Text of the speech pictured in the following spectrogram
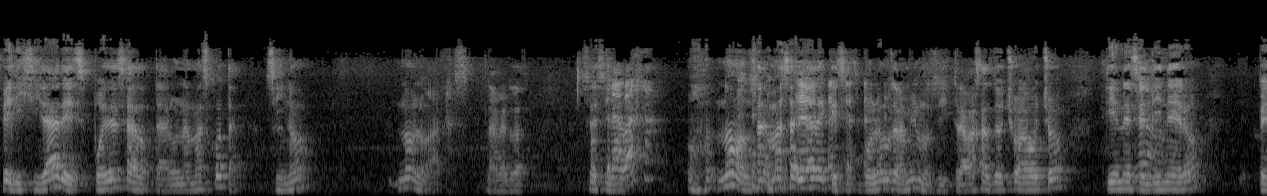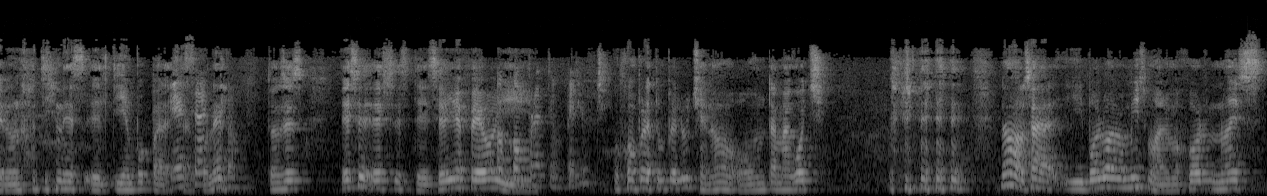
felicidades, puedes adoptar una mascota. Si no, no lo hagas, la verdad. O, trabaja. no, o sea, más allá de que si volvemos a lo mismo, si trabajas de 8 a 8, tienes el dinero, pero no tienes el tiempo para estar con él. Entonces, ese es este se oye feo o cómprate un peluche. O cómprate un peluche, ¿no? O un tamagotchi. no, o sea, y vuelvo a lo mismo, a lo mejor no es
